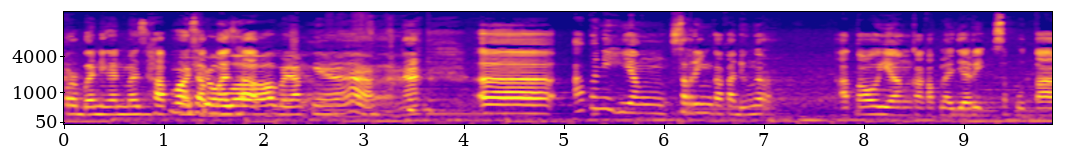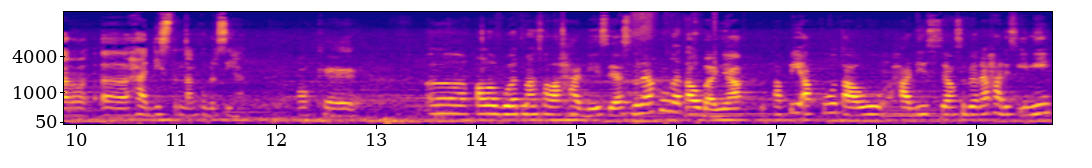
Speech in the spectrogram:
perbandingan mazhab, Masya mazhab, mazhab. Allah, Masya banyaknya. Allah. Nah, eh, apa nih yang sering kakak denger atau yang kakak pelajari seputar eh, hadis tentang kebersihan? Oke, Eh, kalau buat masalah hadis ya sebenarnya aku nggak tahu banyak, tapi aku tahu hadis yang sebenarnya hadis ini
